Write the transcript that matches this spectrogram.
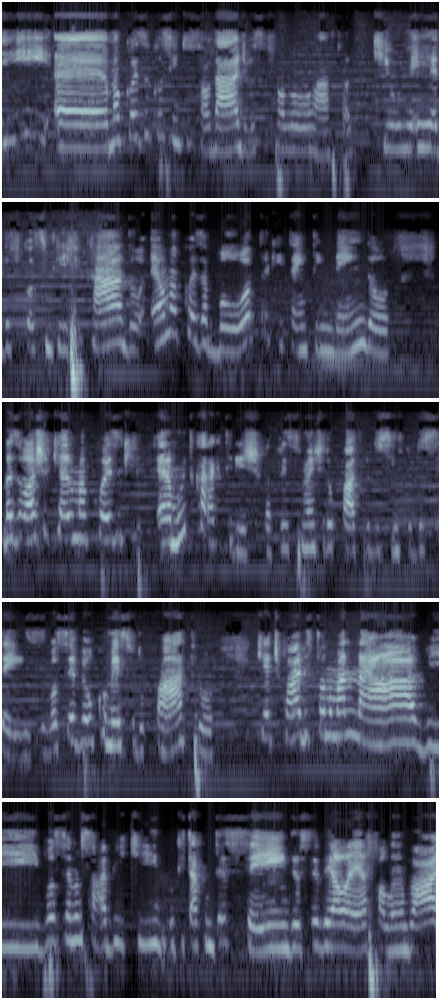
E é, uma coisa que eu sinto saudade, você falou, Rafa, que o enredo ficou simplificado, é uma coisa boa para quem tá entendendo, mas eu acho que era uma coisa que era muito característica, principalmente do 4, do 5 e do 6. Você vê o começo do 4, que é tipo, ah, eles estão numa nave, você não sabe que, o que tá acontecendo, você vê a Leia falando, ah,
